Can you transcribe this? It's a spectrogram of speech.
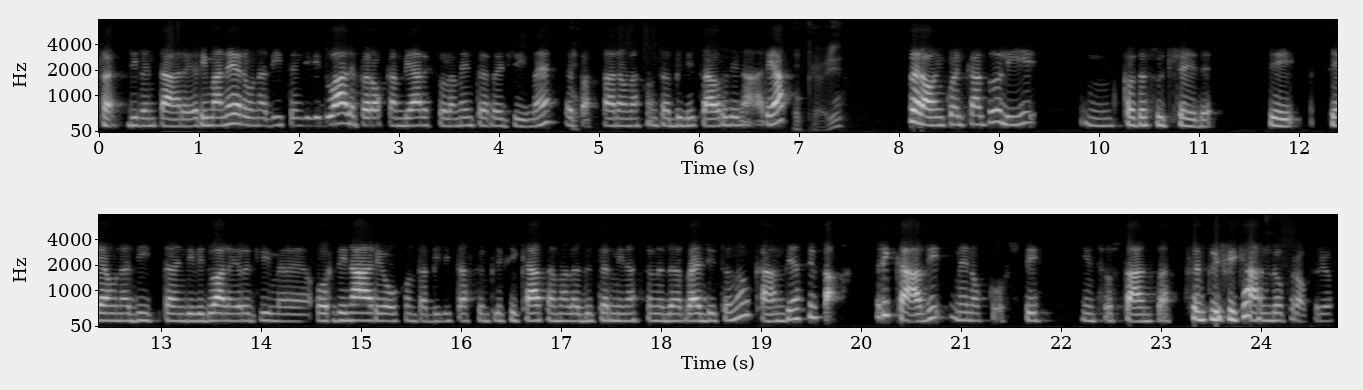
cioè diventare, rimanere una ditta individuale, però cambiare solamente il regime e oh. passare a una contabilità ordinaria. Ok. Però in quel caso lì mh, cosa succede? Si, si è una ditta individuale in regime ordinario o contabilità semplificata, ma la determinazione del reddito non cambia, si fa ricavi meno costi, in sostanza, semplificando proprio.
